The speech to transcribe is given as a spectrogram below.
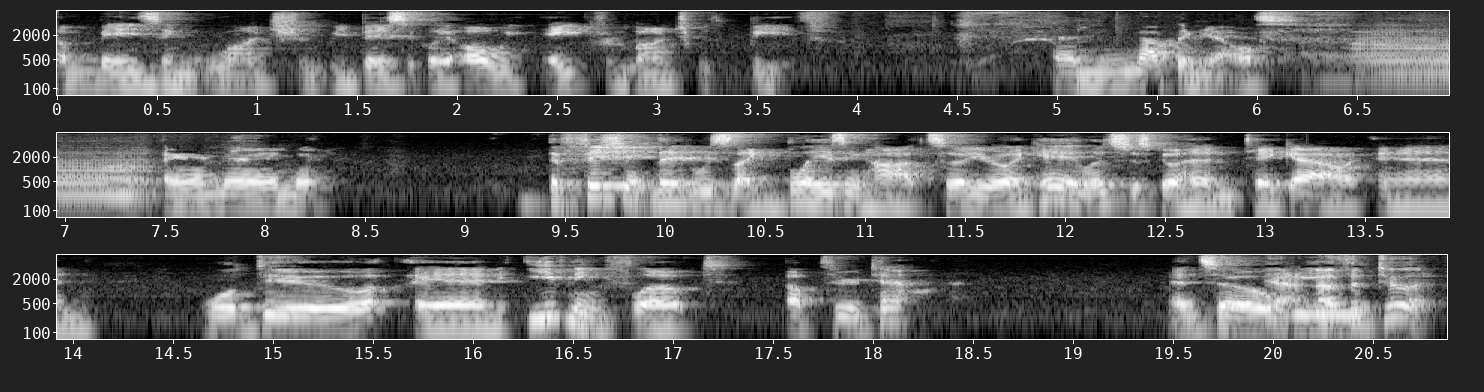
amazing lunch. And we basically all we ate for lunch was beef and nothing else. And then the fishing, it was like blazing hot. So you're like, hey, let's just go ahead and take out, and we'll do an evening float up through town. And so yeah, we, nothing to it.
